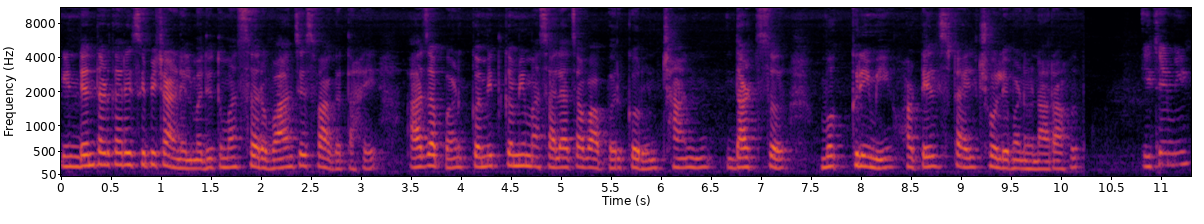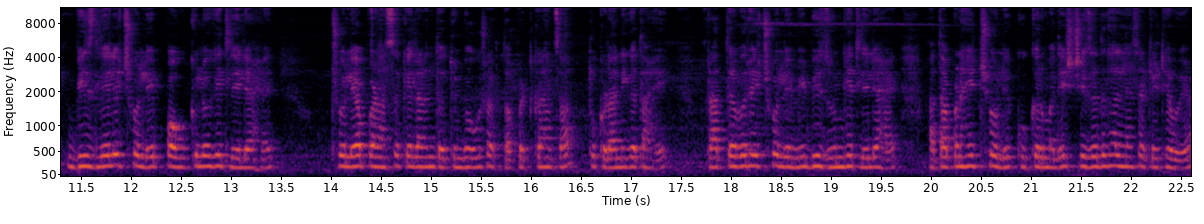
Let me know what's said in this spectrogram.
इंडियन तडका रेसिपी चॅनेलमध्ये तुम्हा सर्वांचे स्वागत आहे. आज आपण कमीत कमी मसाल्याचा वापर करून छान दाटसर व क्रीमी हॉटेल स्टाईल छोले बनवणार आहोत. इथे मी भिजलेले छोले पाव किलो घेतलेले आहेत. छोले आपण असं केल्यानंतर तुम्ही बघू शकता पटकनाचा तुकडा निघत आहे. रात्रभर हे छोले मी भिजवून घेतलेले आहे. आता आपण हे छोले कुकरमध्ये शिजत घालण्यासाठी ठेवूया.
